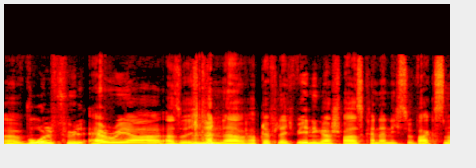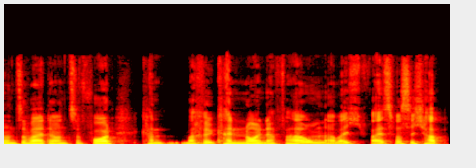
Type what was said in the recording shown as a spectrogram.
äh, Wohlfühl-Area. Also ich mhm. kann da, hab da vielleicht weniger Spaß, kann da nicht so wachsen und so weiter und so fort, kann, mache keine neuen Erfahrungen, aber ich weiß, was ich habe.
